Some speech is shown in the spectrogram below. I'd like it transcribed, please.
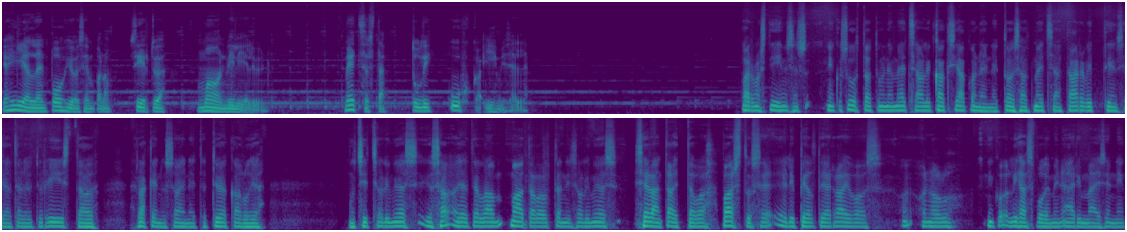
ja hiljalleen pohjoisempana siirtyä maanviljelyyn. Metsästä tuli uhka ihmiselle. Varmasti ihmisen niin suhtautuminen metsään oli kaksijakoinen. Toisaalta metsää tarvittiin, sieltä löytyi riistaa – rakennusaineita, työkaluja. Mutta sitten se oli myös, jos ajatellaan maataloutta, niin se oli myös selän taittava vastus, eli peltojen raivaus on ollut niin lihasvoimin äärimmäisen niin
